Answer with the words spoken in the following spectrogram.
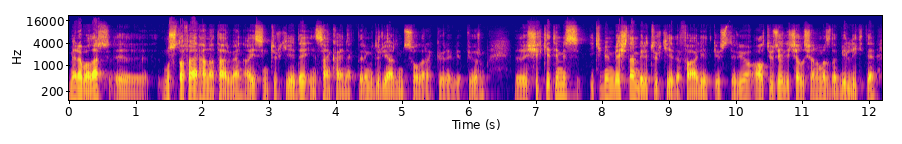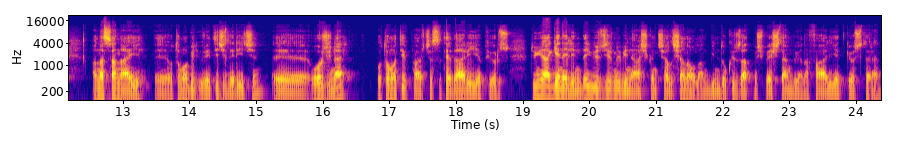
Merhabalar, Mustafa Erhan Atar ben. Aysin Türkiye'de İnsan Kaynakları Müdür Yardımcısı olarak görev yapıyorum. Şirketimiz 2005'ten beri Türkiye'de faaliyet gösteriyor. 650 çalışanımızla birlikte ana sanayi otomobil üreticileri için orijinal otomotiv parçası tedariği yapıyoruz. Dünya genelinde 120 bini aşkın çalışanı olan, 1965'ten bu yana faaliyet gösteren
